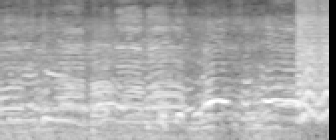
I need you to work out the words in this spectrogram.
ਚਲੇਗੀ ਮੁਰਦਾਬਾਦ ਪੰਜਾਬ ਸਰਕਾਰ!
